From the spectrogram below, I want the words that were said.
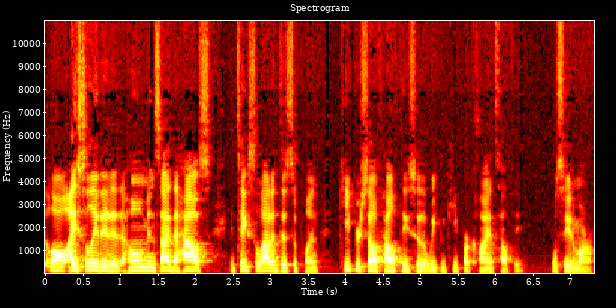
all isolated at home inside the house. It takes a lot of discipline. Keep yourself healthy so that we can keep our clients healthy. We'll see you tomorrow.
